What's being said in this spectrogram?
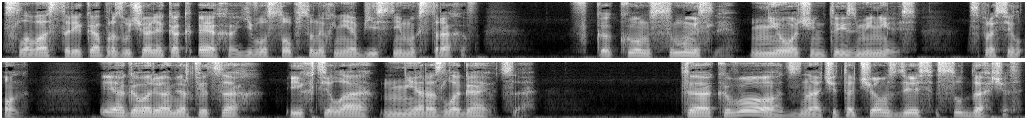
Слова старика прозвучали как эхо его собственных необъяснимых страхов. «В каком смысле не очень-то изменились?» — спросил он. «Я говорю о мертвецах. Их тела не разлагаются». «Так вот, значит, о чем здесь судачат»,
